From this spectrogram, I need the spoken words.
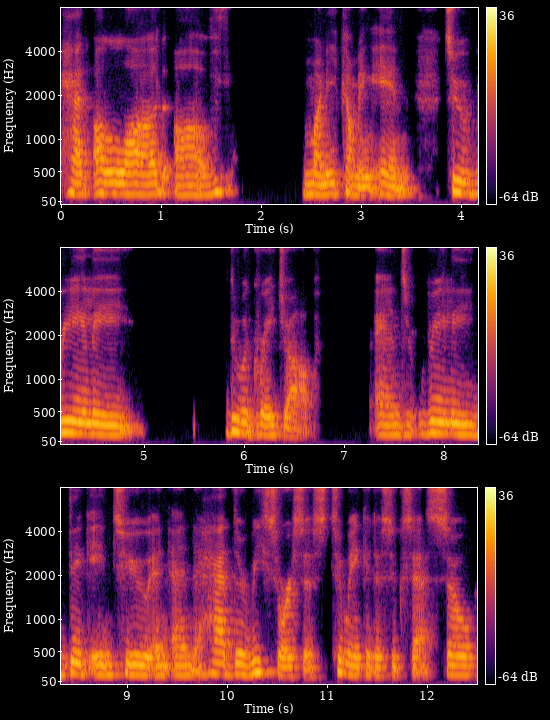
had a lot of money coming in to really do a great job and really dig into and and had the resources to make it a success. So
